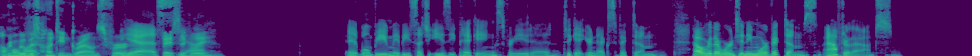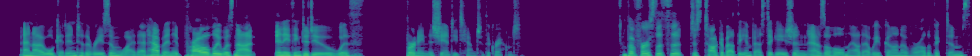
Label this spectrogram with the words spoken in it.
Remove his hunting grounds for yes, basically. yeah. It won't be maybe such easy pickings for you to to get your next victim. However, there weren't any more victims after that. And I will get into the reason why that happened. It probably was not anything to do with burning the shanty town to the ground. But first, let's uh, just talk about the investigation as a whole now that we've gone over all the victims.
